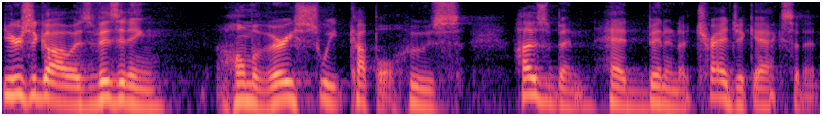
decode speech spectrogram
Years ago, I was visiting a home of a very sweet couple whose husband had been in a tragic accident.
